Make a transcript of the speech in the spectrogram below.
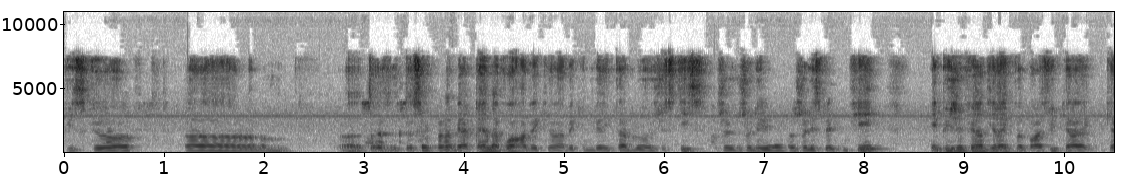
puisque ça, n'avait rien à voir avec, avec une véritable justice. Je, je l'ai spécifié. Et puis j'ai fait un direct par la suite qui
